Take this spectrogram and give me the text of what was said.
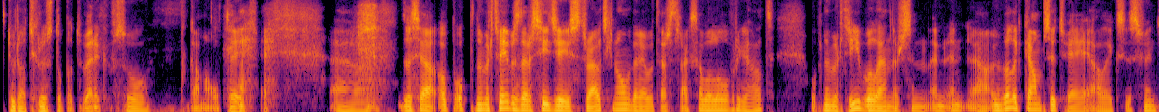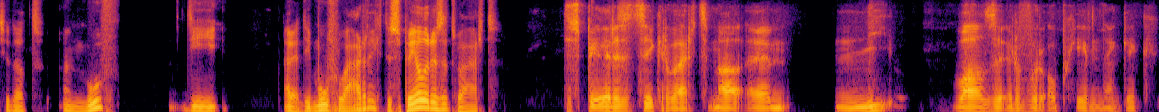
Doe dat gerust op het werk of zo. Kan altijd. Uh, dus ja, op, op nummer 2 hebben ze daar CJ Stroud genomen, daar hebben we het daar straks al wel over gehad. Op nummer 3 Will Anderson. En, en ja, in welk kamp zitten wij, Alexis? Vind je dat een move die, die move waardig? De speler is het waard. De speler is het zeker waard, maar um, niet wat ze ervoor opgeven, denk ik.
